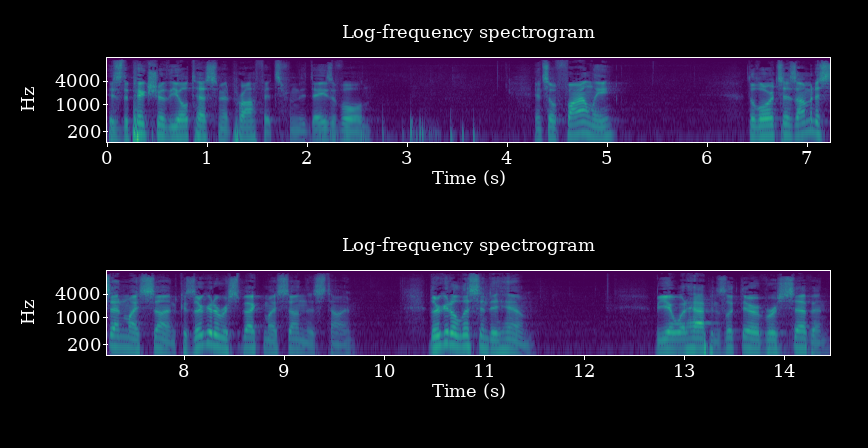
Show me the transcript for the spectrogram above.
is the picture of the Old Testament prophets from the days of old. And so finally, the Lord says, I'm going to send my son because they're going to respect my son this time. They're going to listen to him. But yet, what happens? Look there at verse 7.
